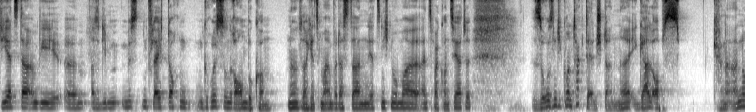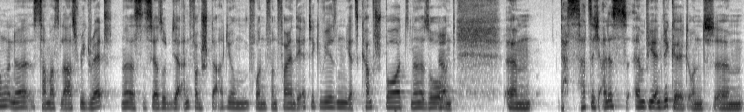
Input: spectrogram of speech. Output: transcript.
die jetzt da irgendwie, ähm, also die müssten vielleicht doch einen, einen größeren Raum bekommen. Ne? Sag ich jetzt mal einfach, dass dann jetzt nicht nur mal ein, zwei Konzerte. So sind die Kontakte entstanden. Ne? Egal ob's keine Ahnung, ne, Summer's Last Regret, ne, das ist ja so der Anfangsstadium von, von Fire in the Attic gewesen, jetzt Kampfsport, ne, so Ja. und ähm, das hat sich alles irgendwie entwickelt und ähm,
